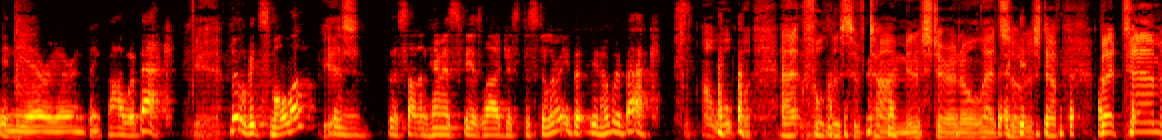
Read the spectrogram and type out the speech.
in the area, and think, oh, we're back. Yeah. A little bit smaller Yes. than the Southern Hemisphere's largest distillery, but you know we're back. Oh well, uh, fullness of time, minister, and all that sort of stuff. But um,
